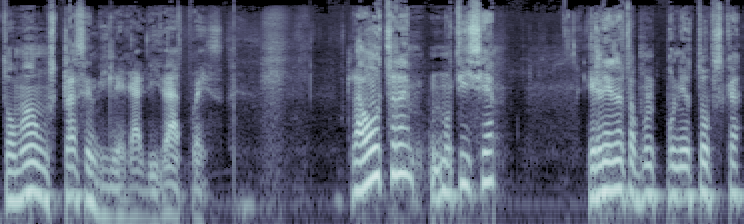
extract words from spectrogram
Tomábamos clase en ilegalidad, pues. La otra noticia, Elena Poniatowska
